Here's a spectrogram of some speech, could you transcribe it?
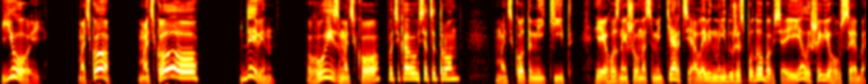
Йой. Мацько? Мацько. Де він? Гуїз Мацько, поцікавився Цитрон. Мацько то мій кіт. Я його знайшов на сміттярці, але він мені дуже сподобався, і я лишив його в себе.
